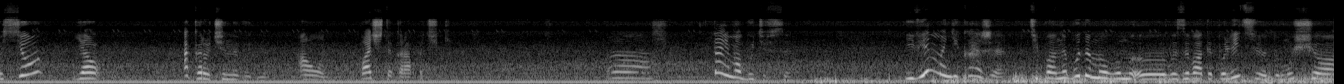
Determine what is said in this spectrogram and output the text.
Ось я. А коротше не видно. А он, бачите крапочки. Та й, мабуть, і все. І він мені каже, типа, не будемо е, визивати поліцію, тому що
